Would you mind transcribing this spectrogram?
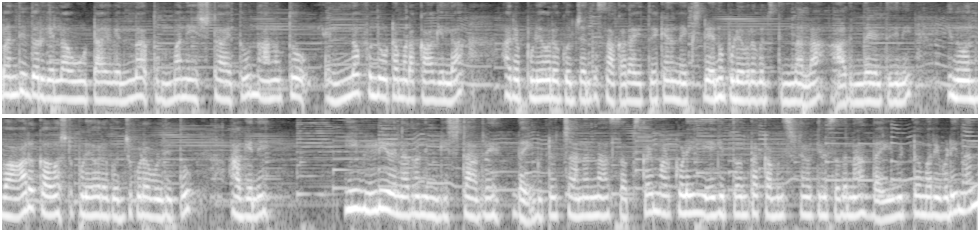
ಬಂದಿದ್ದವ್ರಿಗೆಲ್ಲ ಊಟ ಇವೆಲ್ಲ ತುಂಬಾ ಇಷ್ಟ ಆಯಿತು. ನಾನಂತೂ ಎಲ್ಲ ಫುಲ್ ಊಟ ಮಾಡೋಕ್ಕಾಗಿಲ್ಲ. ಆದರೆ ಪುಳಿಯೋಗರೆ ಗೊಜ್ಜು ಅಂತ ಸಾಕಾಗಿತ್ತು ಯಾಕೆಂದರೆ ನೆಕ್ಸ್ಟ್ ಡೇನೂ ಪುಳಿಯೋಗರೆ ಗೊಜ್ಜು ತಿನ್ನಲ್ಲ. ಆದ್ದರಿಂದ ಹೇಳ್ತಿದ್ದೀನಿ, ಇನ್ನು ಒಂದು ವಾರಕ್ಕಾಗಷ್ಟು ಪುಳಿಯೋಗರೆ ಗೊಜ್ಜು ಕೂಡ ಉಳಿದಿತ್ತು. ಹಾಗೆಯೇ ಈ ವಿಡಿಯೋ ಏನಾದರೂ ನಿಮ್ಗೆ ಇಷ್ಟ ಆದರೆ ದಯವಿಟ್ಟು ಚಾನಲ್ನ ಸಬ್ಸ್ಕ್ರೈಬ್ ಮಾಡ್ಕೊಳ್ಳಿ. ಹೇಗಿತ್ತು ಅಂತ ಕಮೆಂಟ್ ಸೆಕ್ಷನಲ್ಲಿ ತಿಳಿಸೋದನ್ನು ದಯವಿಟ್ಟು ಮರಿಬೇಡಿ. ನನ್ನ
